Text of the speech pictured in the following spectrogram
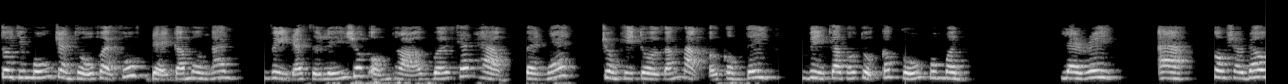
tôi chỉ muốn tranh thủ vài phút để cảm ơn anh vì đã xử lý rất ổn thỏa với khách hàng Bennett trong khi tôi vắng mặt ở công ty vì ca phẫu thuật cấp cứu của mình. Larry, à, không sao đâu,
